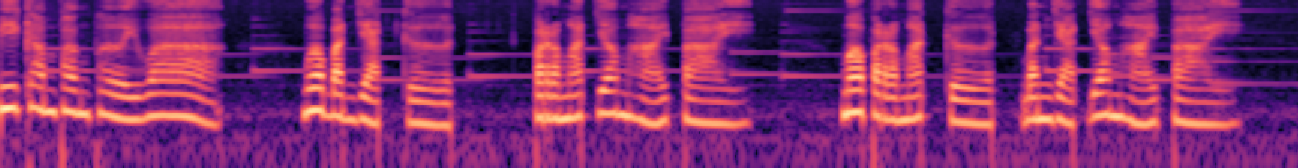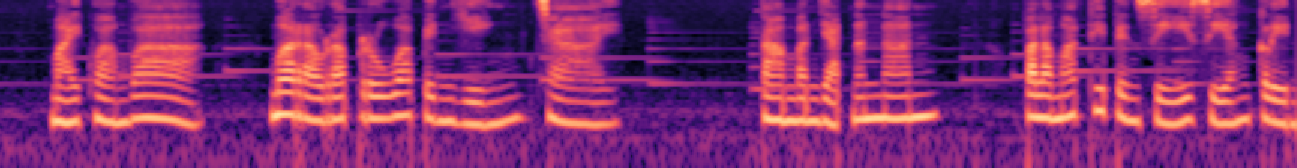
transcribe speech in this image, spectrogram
มีคำพังเพยว่า เมื่อบัญญัติเกิด ปรมัตย่อมหายไป เมื่อปรมัตเกิดบัญญัติย่อมหายไป หมายความว่า เมื่อเรารับรู้ว่าเป็นหญิงชาย ตามบัญญัตินั้นๆ ปรมัตที่เป็นสีเสียงกลิ่น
